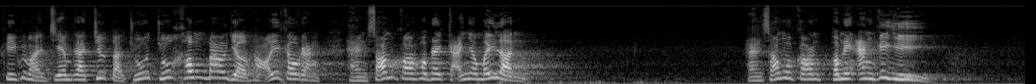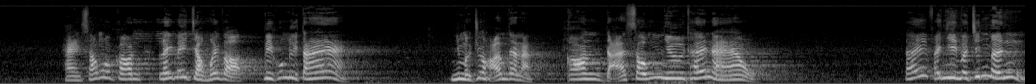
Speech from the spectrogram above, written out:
khi quý bạn chị em ra trước tòa Chúa Chúa không bao giờ hỏi cái câu rằng, hàng xóm của con hôm nay cãi nhau mấy lần? Hàng xóm của con hôm nay ăn cái gì? Hàng xóm của con lấy mấy chồng mấy vợ vì của người ta. Nhưng mà Chúa hỏi ông ta là, con đã sống như thế nào? Đấy, phải nhìn vào chính mình.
